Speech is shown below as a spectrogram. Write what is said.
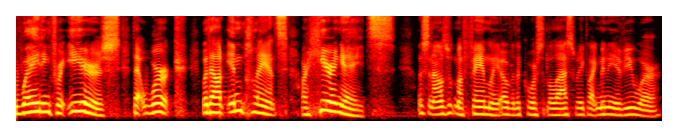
waiting for ears that work without implants or hearing aids. Listen, I was with my family over the course of the last week, like many of you were.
